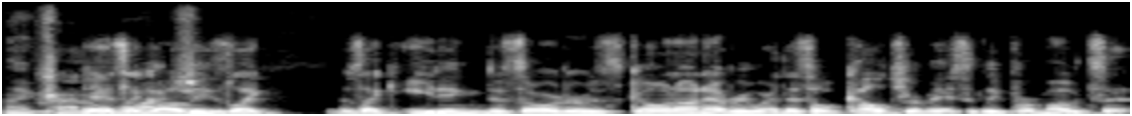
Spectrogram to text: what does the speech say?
Like trying to. Yeah, it's like all these like there's like eating disorders going on everywhere. This whole culture basically promotes it.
